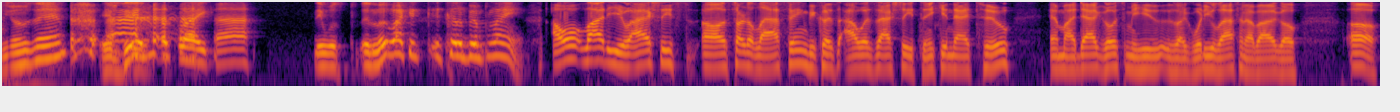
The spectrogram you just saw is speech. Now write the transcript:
You know what I'm saying? It did look like it was it looked like it, it could have been playing. I won't lie to you. I actually uh, started laughing because I was actually thinking that too. And my dad goes to me. He's like, "What are you laughing about?" I go, "Oh,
